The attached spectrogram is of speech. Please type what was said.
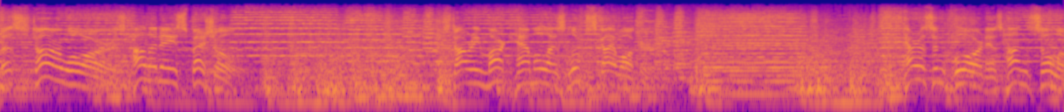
The Star Wars Holiday Special Special. Starring Mark Hamill as Luke Skywalker. Harrison Ford as Han Solo.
